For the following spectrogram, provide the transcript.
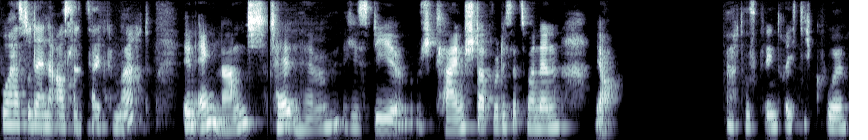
Wo hast du deine Auslandszeit gemacht? In England, Cheltenham hieß die Kleinstadt, würde ich es jetzt mal nennen. Ja. Ach, das klingt richtig cool.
